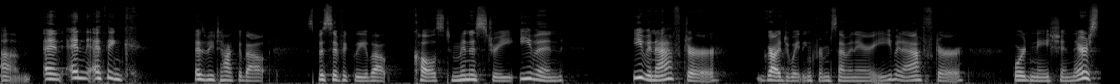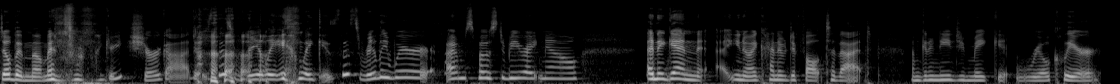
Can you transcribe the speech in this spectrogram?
Um, and, and I think as we talk about specifically about calls to ministry, even, even after graduating from seminary, even after ordination, there's still been moments where I'm like, are you sure, God? Is this really like, is this really where I'm supposed to be right now? And again, you know, I kind of default to that. I'm going to need you to make it real clear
